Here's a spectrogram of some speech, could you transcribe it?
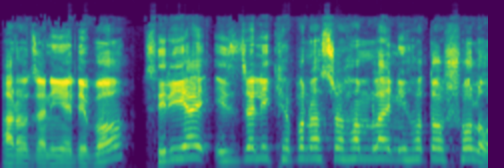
আরও জানিয়ে দেব, সিরিয়ায় ইসরায়েলি ক্ষেপণাস্ত্র হামলায় নিহত ষোলো।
